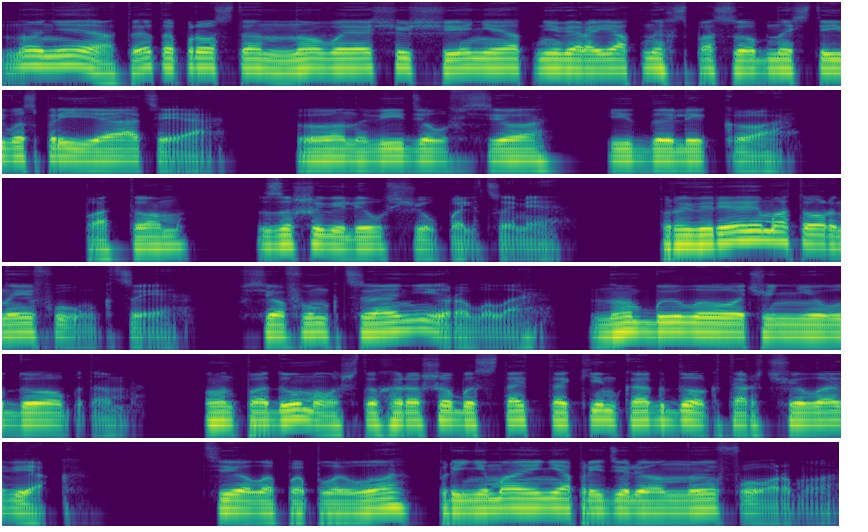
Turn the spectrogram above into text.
Но нет, это просто новое ощущение от невероятных способностей восприятия. Он видел все и далеко. Потом зашевелил щупальцами. Проверяя моторные функции. Все функционировало, но было очень неудобным. Он подумал, что хорошо бы стать таким, как доктор-человек. Тело поплыло, принимая неопределенную форму.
